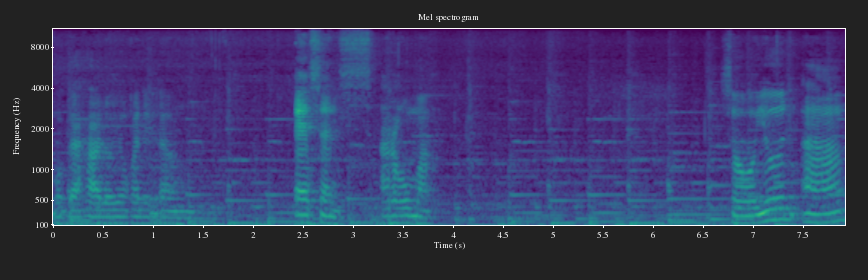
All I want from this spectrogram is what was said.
maghahalo yung kanilang essence aroma so yun ang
